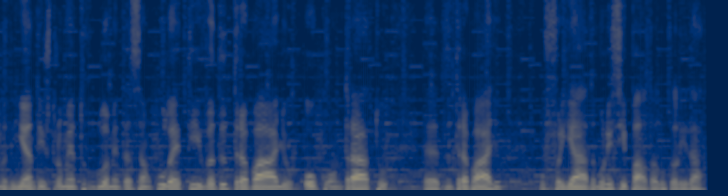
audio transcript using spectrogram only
mediante instrumento de regulamentação coletiva de trabalho ou contrato eh, de trabalho, o feriado municipal da localidade.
